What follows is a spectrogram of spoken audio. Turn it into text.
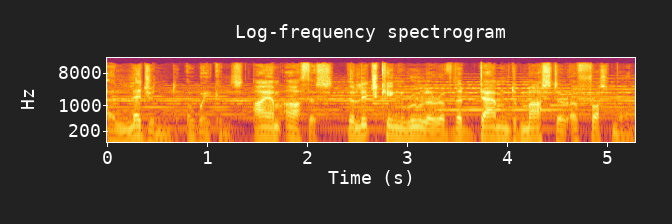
a legend awakens. I am Arthas, the Lich King ruler of the damned Master of Frostmourne.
